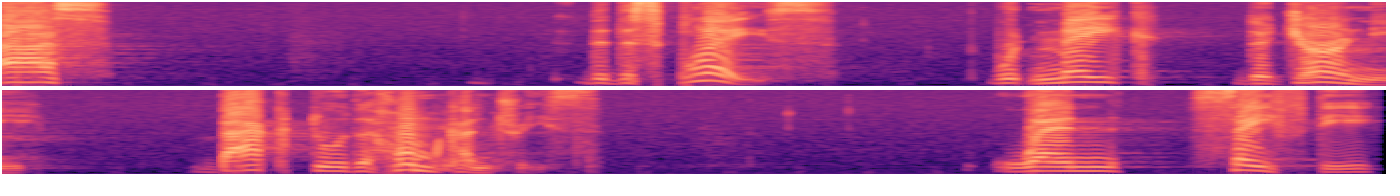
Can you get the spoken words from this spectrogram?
as the displace would make the journey back to the home countries when safety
